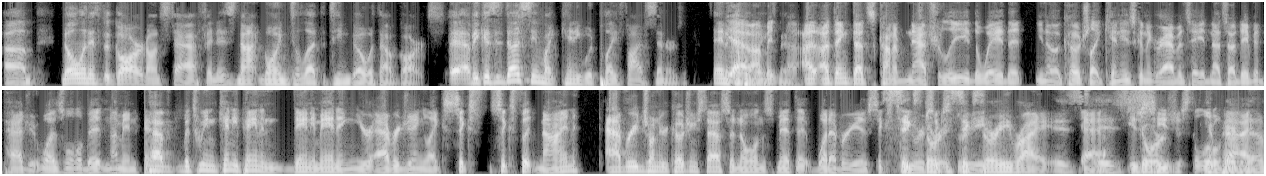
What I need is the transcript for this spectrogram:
Um, Nolan is the guard on staff and is not going to let the team go without guards uh, because it does seem like Kenny would play five centers. And yeah, I mean. I, I think that's kind of naturally the way that you know a coach like Kenny is going to gravitate, and that's how David Padgett was a little bit. And I mean, have between Kenny Payne and Danny Manning, you're averaging like six six foot nine average on your coaching staff. So Nolan Smith at whatever he is, six, six two or three, six six three. right? Is Yeah, is he's- he's just a little guy.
